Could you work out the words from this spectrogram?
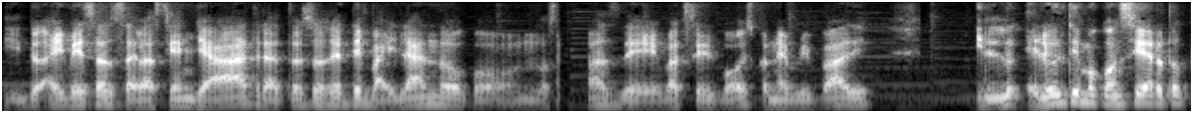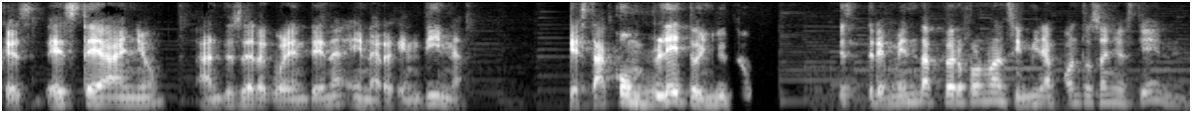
y ahí ves a Sebastián Yatra, toda esa gente bailando con los temas de Backstreet Boys, con Everybody. Y el último concierto, que es este año, antes de la cuarentena, en Argentina, que está completo en YouTube. Es tremenda performance y mira cuántos años tienen.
